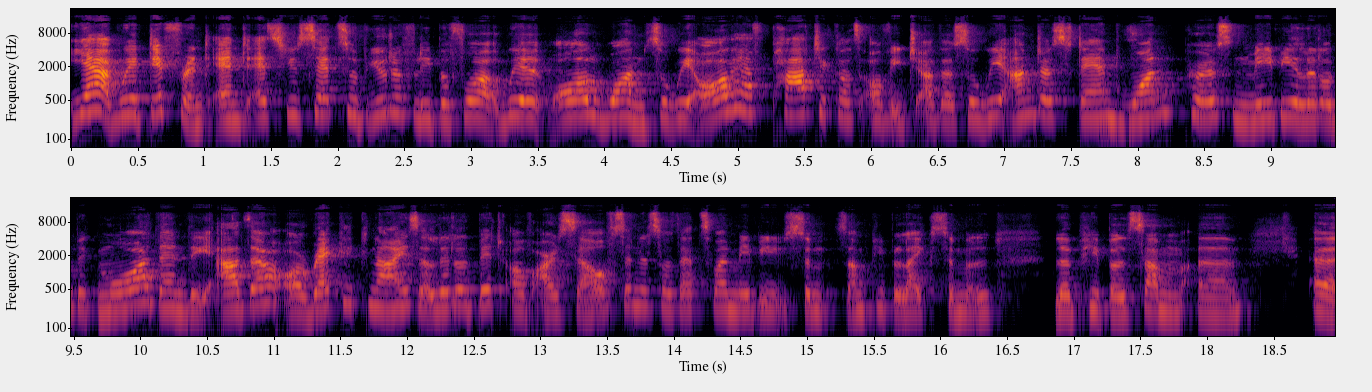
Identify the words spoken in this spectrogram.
yeah we're different. And as you said so beautifully before we're all one. So we all have particles of each other. So we understand one person maybe a little bit more than the other or recognize a little bit of ourselves in it. So that's why maybe some some people like similar people some uh, uh,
